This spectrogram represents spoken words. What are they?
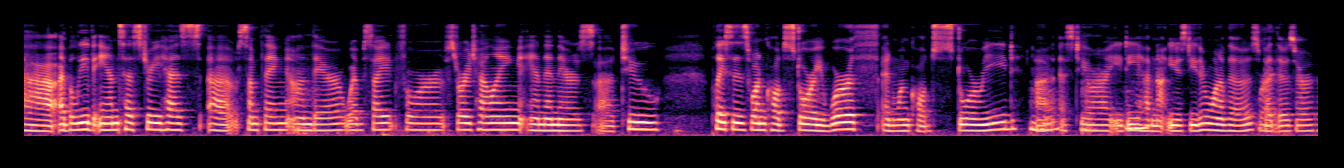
Uh, I believe Ancestry has uh, something on their website for storytelling, and then there's uh, two places one called Storyworth and one called Storied, uh, S T R I E D. I have not used either one of those, Right. but those are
